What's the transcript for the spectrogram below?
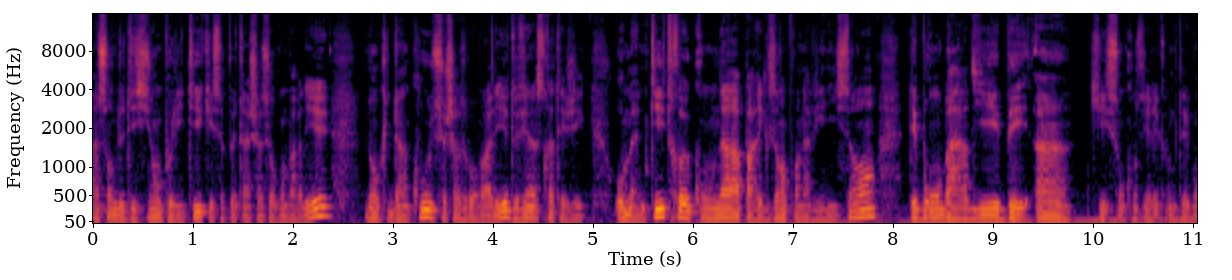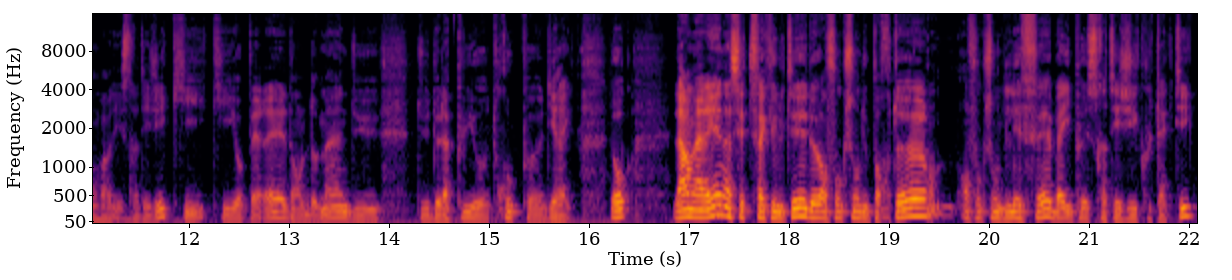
un, centre de décision politique, et ça peut être un chasseur bombardier. Donc d'un coup, ce chasseur bombardier devient stratégique. Au même titre qu'on a, par exemple, en Afghanistan, des bombardiers B1 qui sont considérés comme des bombardiers stratégiques, qui, qui opéraient dans le domaine du, du de l'appui aux troupes euh, directes. Donc, l'arme aérienne a cette faculté de, en fonction du porteur, en fonction de l'effet, bah, il peut être stratégique ou tactique.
